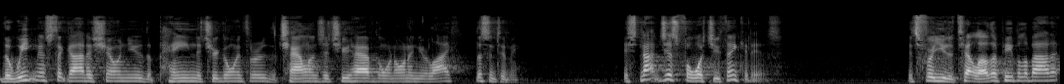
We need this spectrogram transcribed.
The weakness that God has shown you, the pain that you're going through, the challenge that you have going on in your life, listen to me. It's not just for what you think it is. It's for you to tell other people about it.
